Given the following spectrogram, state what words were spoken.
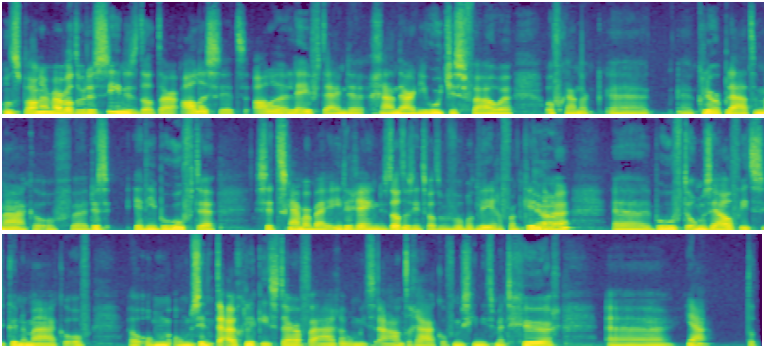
ontspannen. Maar wat we dus zien is dat daar alles zit. Alle leeftijden gaan daar die hoedjes vouwen of gaan daar eh, kleurplaten maken. Of, dus ja, die behoefte zit schijnbaar bij iedereen. Dus dat is iets wat we bijvoorbeeld leren van kinderen. Eh, de behoefte om zelf iets te kunnen maken of eh, om, om zintuigelijk iets te ervaren, om iets aan te raken of misschien iets met geur. Eh, ja, dat,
